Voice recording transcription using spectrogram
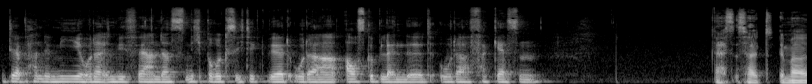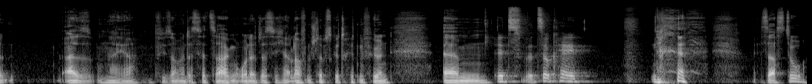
der Pandemie oder inwiefern das nicht berücksichtigt wird oder ausgeblendet oder vergessen? Ja, es ist halt immer, also, naja, wie soll man das jetzt sagen, ohne dass sich alle auf den Schlips getreten fühlen. Ähm, It's, it's okay. sagst du.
